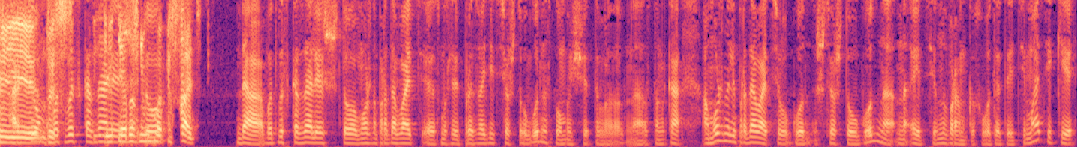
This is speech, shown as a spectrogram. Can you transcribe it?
И, Артем, вот есть, вы сказали, я, я что... даже не могу описать. Да, вот вы сказали, что можно продавать, э, в смысле производить все, что угодно с помощью этого а, станка. А можно ли продавать все, угодно, все что угодно на Etsy, ну, в рамках вот этой тематики?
